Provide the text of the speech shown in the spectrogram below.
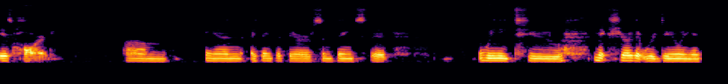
is hard. Um, and I think that there are some things that we need to make sure that we're doing in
